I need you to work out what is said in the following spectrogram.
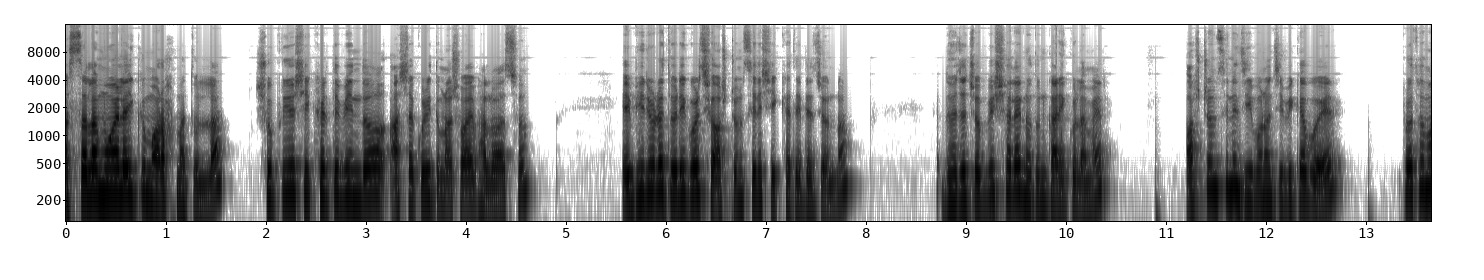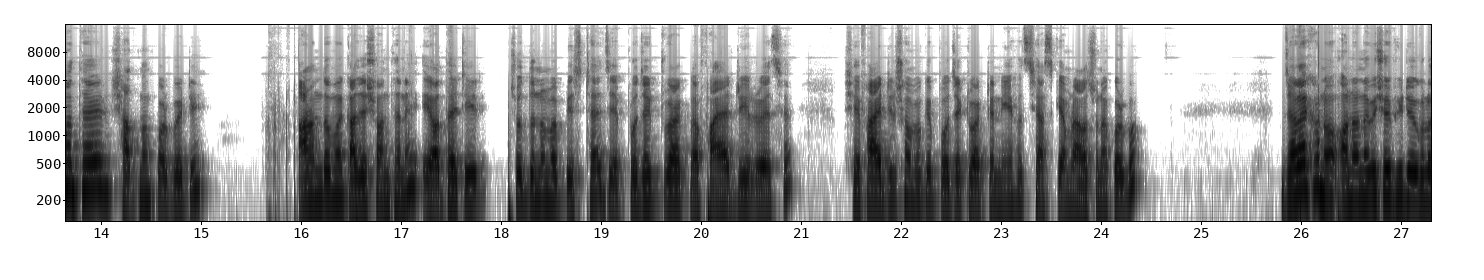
আসসালামু আলাইকুম রহমতুল্লাহ সুপ্রিয় শিক্ষার্থীবৃন্দ, আশা করি তোমরা সবাই ভালো আছো। এই ভিডিওটা তৈরি করছি অষ্টম শ্রেণির শিক্ষার্থীদের জন্য। দু হাজার চব্বিশ সালে নতুন কারিকুলামের অষ্টম শ্রেণি জীবন ও জীবিকা বইয়ের প্রথম অধ্যায়ের সাত নং পর্ব এটি আনন্দময় কাজের সন্ধানে এই অধ্যায়টির চোদ্দ নম্বর পৃষ্ঠায় যে প্রজেক্ট ওয়ার্ক বা ফায়ার ড্রিল রয়েছে, সেই ফায়ার ড্রিল সম্পর্কে প্রজেক্ট ওয়ার্কটা নিয়ে হচ্ছে আজকে আমরা আলোচনা করব। যারা এখনও অন্যান্য বিষয়ের ভিডিওগুলো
